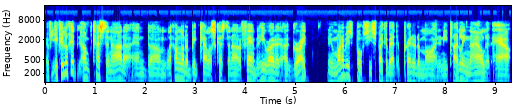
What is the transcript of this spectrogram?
If if you look at um, Castaneda and um, like I'm not a big Carlos Castaneda fan, but he wrote a, a great in one of his books. He spoke about the predator mind, and he totally nailed it. How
